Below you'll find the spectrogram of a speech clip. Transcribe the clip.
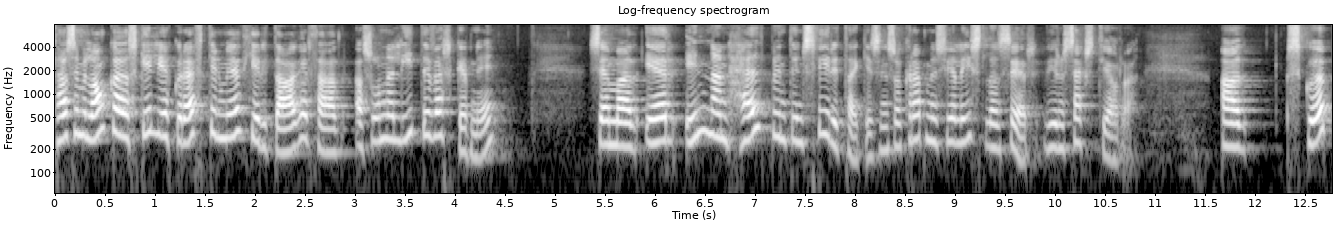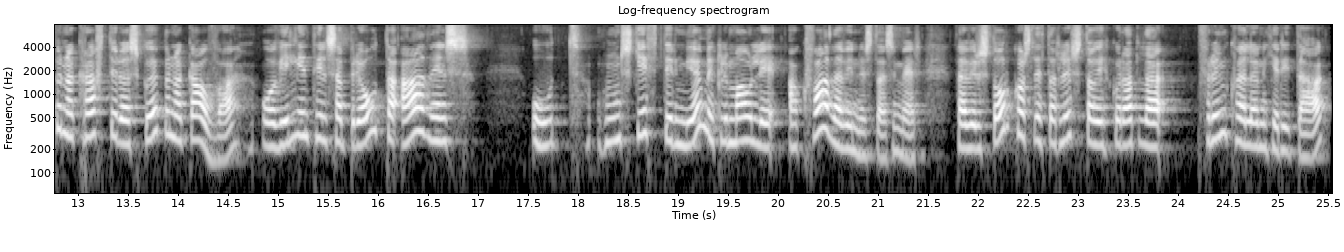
það sem ég langaði að skilja ykkur eftir með hér í dag er það að svona lítið verkefni sem að er innan hefðbundins fyrirtækis eins og Krafminsfjöla Íslands er, við erum 60 ára, að sköpunarkraftur eða sköpunargáfa og viljin til þess að brjóta aðeins út, hún skiptir mjög miklu máli á hvaða vinnustað sem er. Það verður stórkostlegt að hlusta á ykkur alla frumkvæðlarni hér í dag,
